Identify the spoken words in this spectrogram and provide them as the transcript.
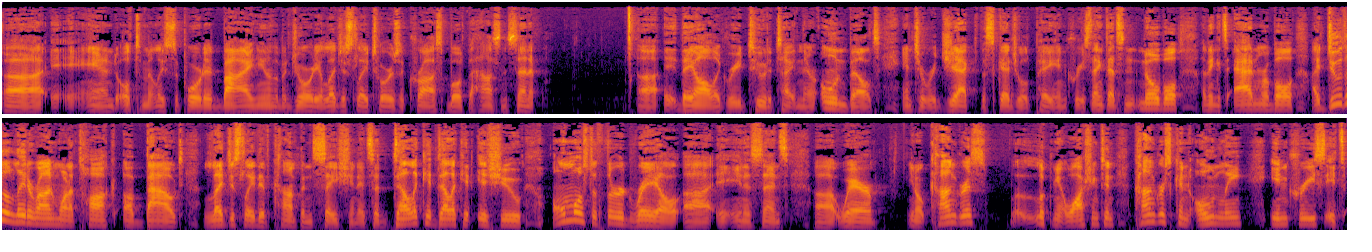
uh, and ultimately supported by you know the majority of legislators across both the House and Senate uh, they all agreed to to tighten their own belts and to reject the scheduled pay increase. I think that's noble. I think it's admirable. I do, though, later on want to talk about legislative compensation. It's a delicate, delicate issue, almost a third rail uh, in a sense, uh, where you know Congress. Looking at Washington, Congress can only increase its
